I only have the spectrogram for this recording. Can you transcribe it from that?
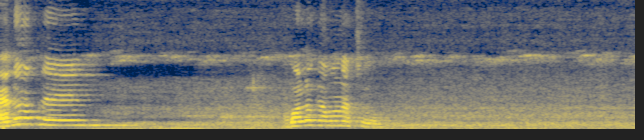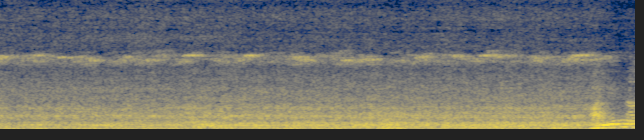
হ্যালো ফ্রেন্ড বলো কেমন আছো? আমি না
